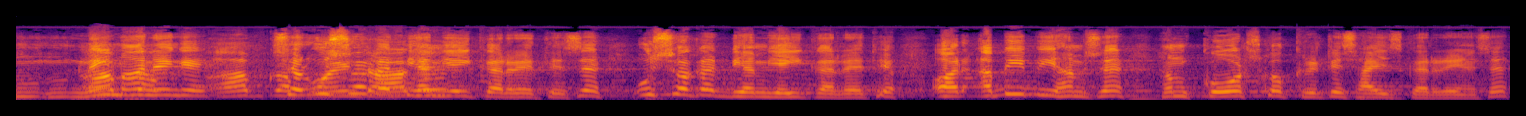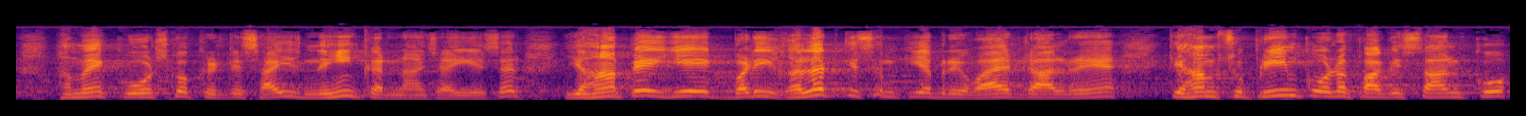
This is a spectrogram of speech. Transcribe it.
नहीं मानेंगे आपका सर उस वक्त भी हम यही कर रहे थे सर। उस वक्त भी हम यही कर रहे थे। और अभी भी हम सर हम कोर्ट्स को क्रिटिसाइज कर रहे हैं सर। हमें कोर्ट्स को क्रिटिसाइज नहीं करना चाहिए सर। यहाँ पे ये एक बड़ी गलत किस्म की अब रिवायत डाल रहे हैं कि हम सुप्रीम कोर्ट ऑफ़ पाकिस्तान को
